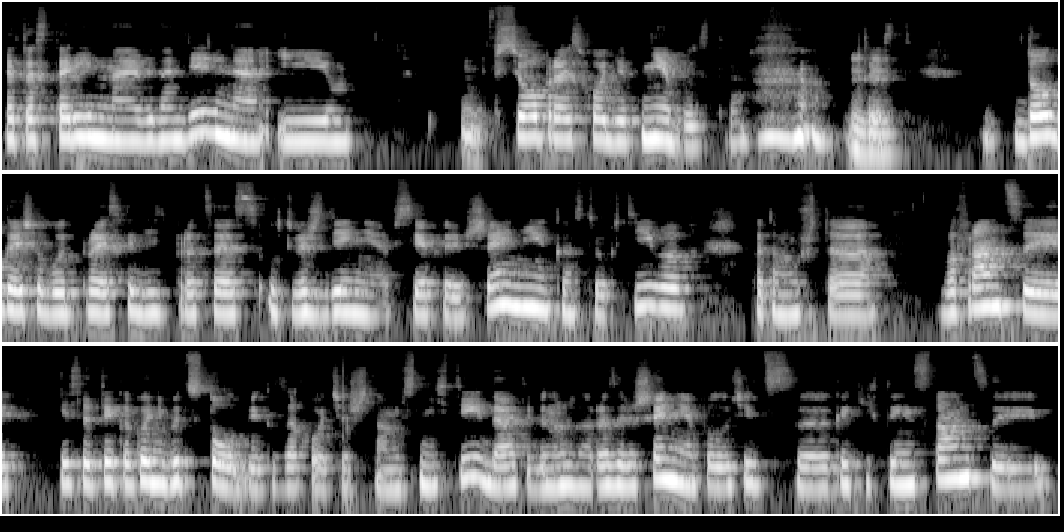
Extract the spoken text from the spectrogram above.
Это старинная винодельня, и все происходит не быстро. То есть долго еще будет происходить процесс утверждения всех решений, конструктивов, потому что во Франции, если ты какой-нибудь столбик захочешь там снести, да, тебе нужно разрешение получить с каких-то инстанций,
